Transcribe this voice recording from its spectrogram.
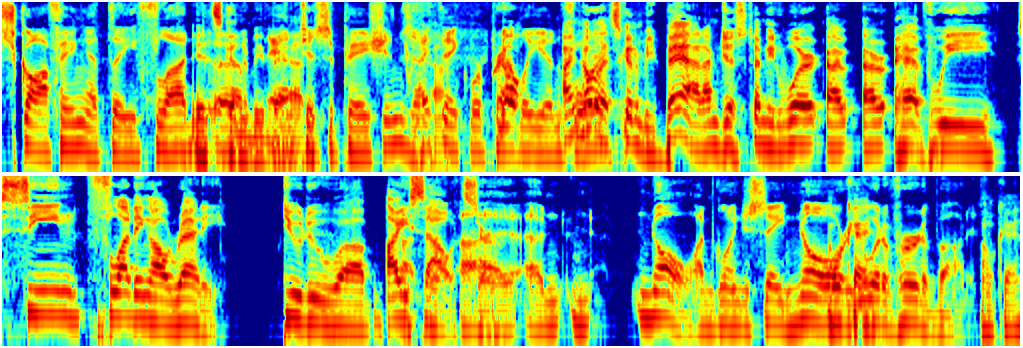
scoffing at the flood. It's gonna uh, be bad. anticipations. I think we're probably no, in. For I know it. that's going to be bad. I'm just. I mean, where are, are, have we seen flooding already due to uh, ice outs? Uh, or, uh, n- no, I'm going to say no, or you would have heard about it. okay.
